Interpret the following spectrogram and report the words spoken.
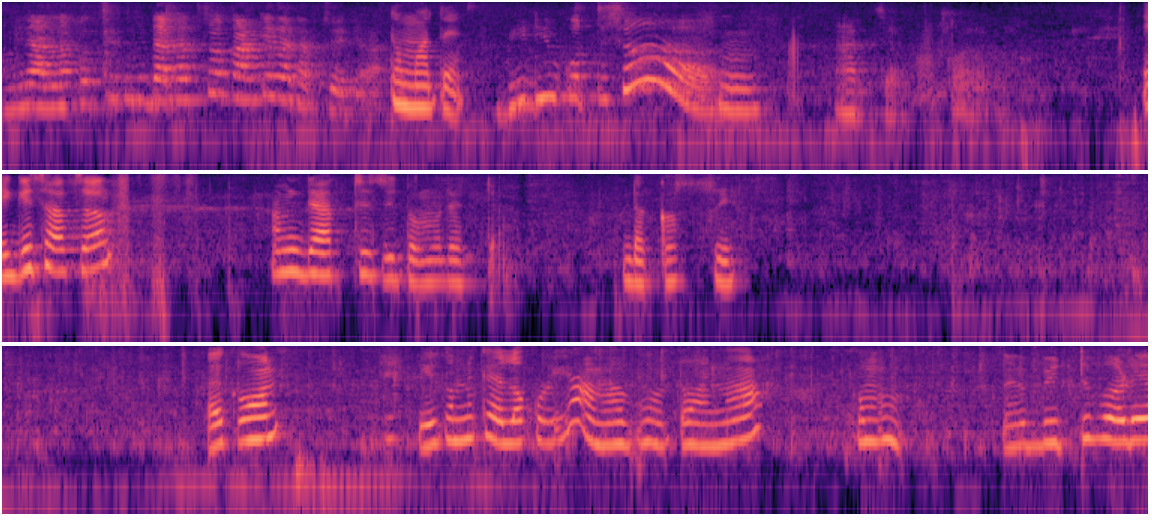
আমি রান্না করছি তুমি দেখাচ্ছ? কাকে দেখাচ্ছ এটা? তোমাদের ভিডিও করতেছো? হুম। এগিয়ে চাচা আমি দেখতেছি তোমার একটা দেখাচ্ছি এখন এখানে খেলা করি, আমার মতো না। বৃষ্টি পড়ে।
